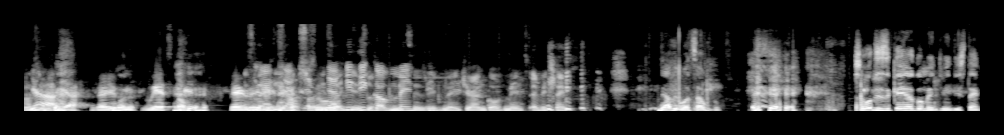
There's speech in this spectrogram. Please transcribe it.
As Yeah, yeah, very Come on. weird stuff. Very, It's very like weird they, stuff. sorry, So they're like they busy have government meetings with Nigerian government every time. They have a WhatsApp group. so what is the Kenya government doing this time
